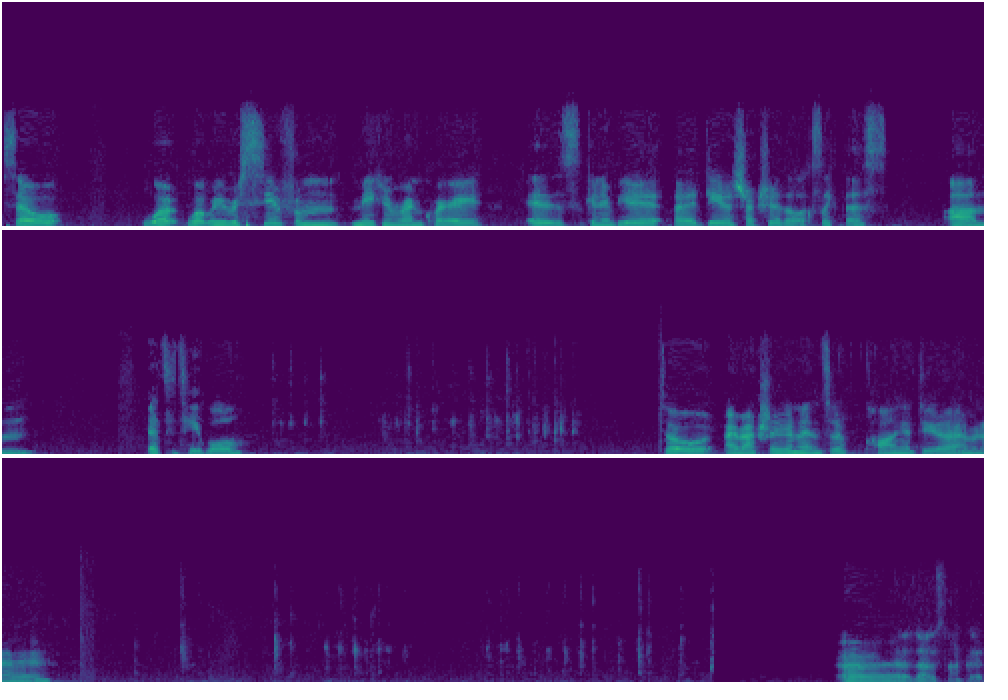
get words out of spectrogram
so what, what we received from make and run query is going to be a, a, data structure that looks like this. Um, it's a table. So I'm actually going to, instead of calling it data, I'm going to, uh, that was not good.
